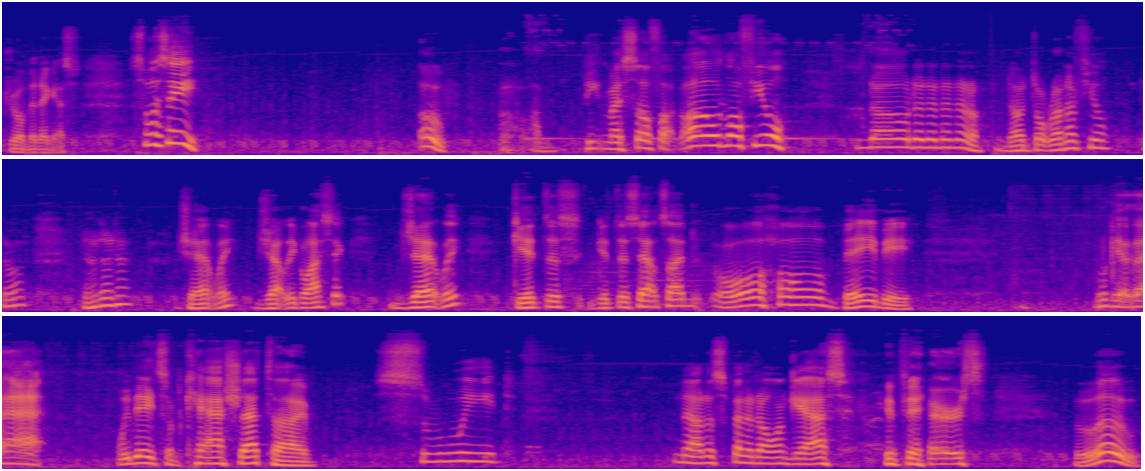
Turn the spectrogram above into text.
drill bit, I guess. So let's see. Oh, oh I'm beating myself up. Oh, low fuel. No, no, no, no, no, no. Don't run out of fuel. No, no, no, no. Gently, gently, classic. Gently. Get this, get this outside. Oh, baby. Look at that. We made some cash that time. Sweet. Now to spend it all on gas repairs. Whoa.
